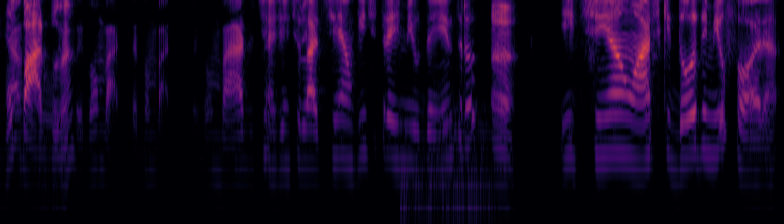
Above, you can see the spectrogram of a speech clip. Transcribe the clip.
foi bombado, foi, né? Foi bombado, foi bombado. Foi bombado. Tinha gente lá, tinham 23 mil dentro Ah. e tinham, acho que 12 mil fora.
